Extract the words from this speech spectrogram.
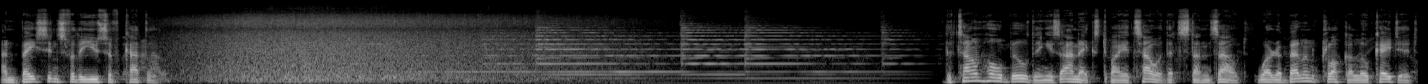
and basins for the use of cattle. The town hall building is annexed by a tower that stands out, where a bell and clock are located,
